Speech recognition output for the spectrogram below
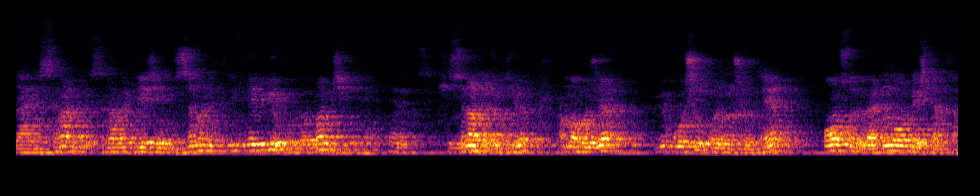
Yani sınav, sınava gireceğimiz zaman gidebiliyor. Bu normal bir şekilde. Evet. Sınav da bitiyor ama hoca bir koşul koymuş ortaya. 10 soru verdim 15 dakika.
